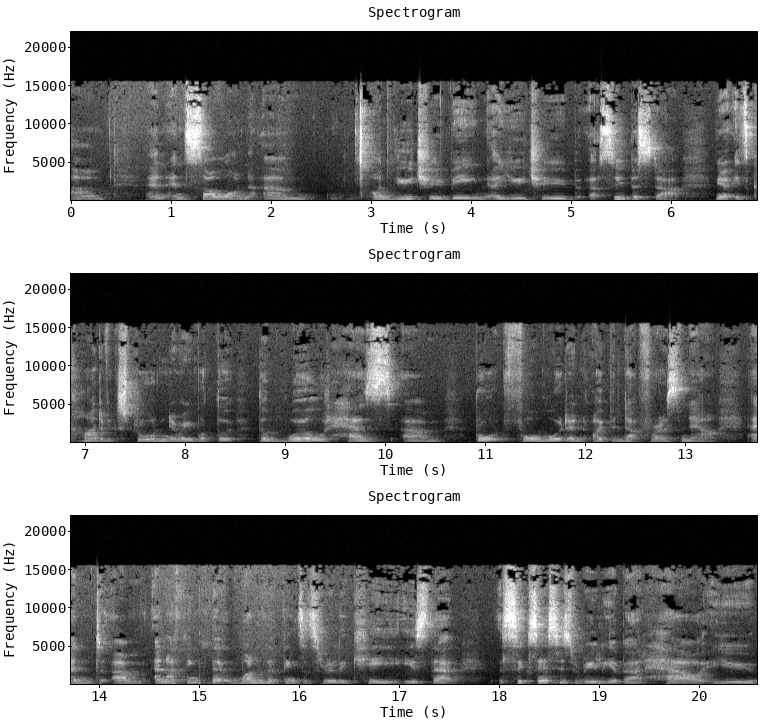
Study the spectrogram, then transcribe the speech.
um, and, and so on. Um, on YouTube, being a YouTube uh, superstar, you know, it's kind of extraordinary what the, the world has um, brought forward and opened up for us now. And, um, and I think that one of the things that's really key is that success is really about how you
